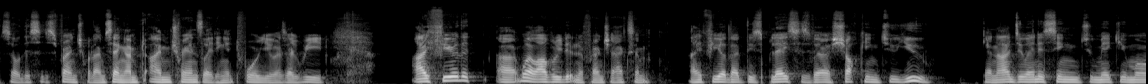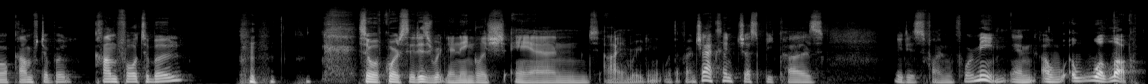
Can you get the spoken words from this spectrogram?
So this is French, what I'm saying. I'm, I'm translating it for you as I read. I fear that, uh, well, I'll read it in a French accent. I fear that this place is very shocking to you. Can I do anything to make you more comfortable? Comfortable? so, of course, it is written in English, and I am reading it with a French accent just because it is fun for me. And, uh, well, look,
